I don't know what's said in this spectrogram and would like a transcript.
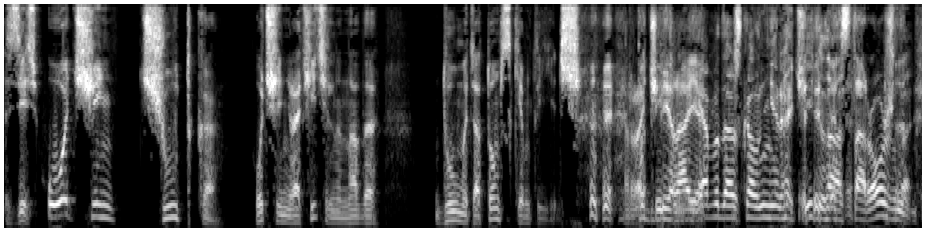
Здесь очень чутко, очень рачительно надо думать о том, с кем ты едешь. Подбирая... Я бы даже сказал, не рачительно, а осторожно.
